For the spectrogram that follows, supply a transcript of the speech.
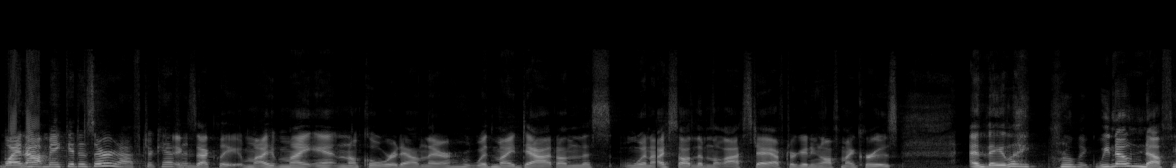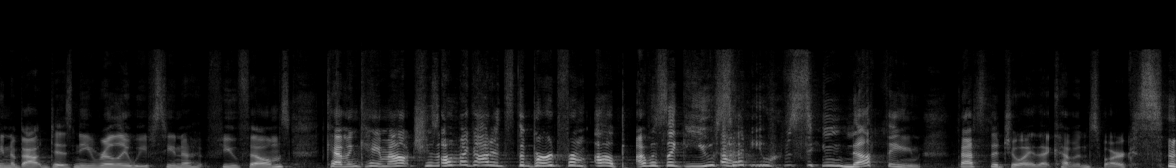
why not make a dessert after Kevin? Exactly. My my aunt and uncle were down there with my dad on this when I saw them the last day after getting off my cruise. And they like were like, we know nothing about Disney really. We've seen a few films. Kevin came out. She's, oh my god, it's the bird from Up. I was like, you said you have seen nothing. That's the joy that Kevin sparks.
